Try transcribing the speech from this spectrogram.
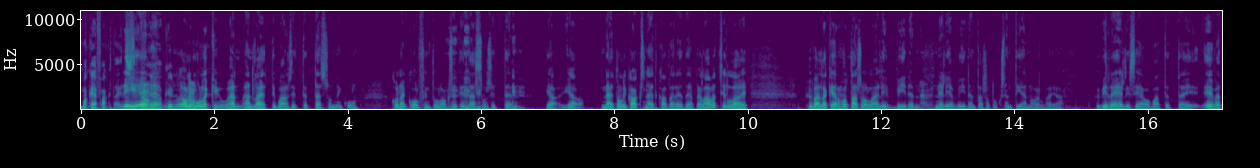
Makea fakta itse Niin, Joo, kyllä. oli mullekin, kun hän, hän lähetti vaan sitten, että tässä on niin kuin konegolfin tulokset ja tässä on sitten... Ja, ja näitä oli kaksi näitä kavereita ja pelaavat sillä hyvällä kerhotasolla, eli viiden, neljän viiden tasotuksen tienoilla ja hyvin rehellisiä ovat, että ei, eivät,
